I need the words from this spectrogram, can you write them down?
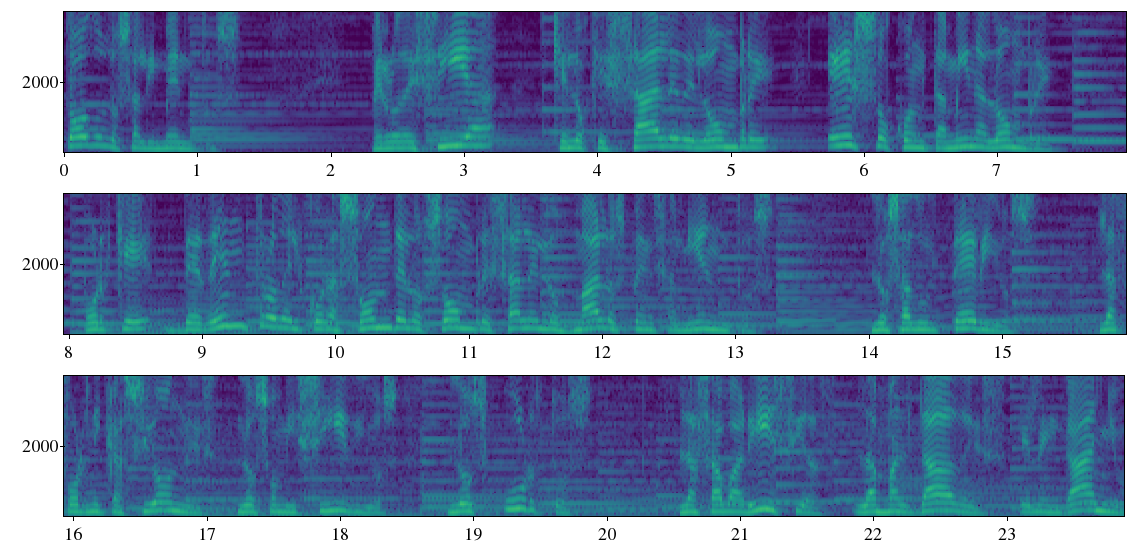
todos los alimentos, pero decía que lo que sale del hombre, eso contamina al hombre, porque de dentro del corazón de los hombres salen los malos pensamientos los adulterios, las fornicaciones, los homicidios, los hurtos, las avaricias, las maldades, el engaño,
